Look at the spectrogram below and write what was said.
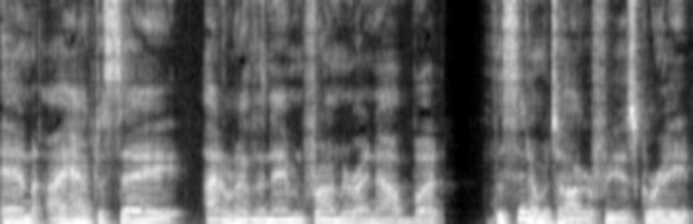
And I have to say, I don't have the name in front of me right now, but the cinematography is great.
